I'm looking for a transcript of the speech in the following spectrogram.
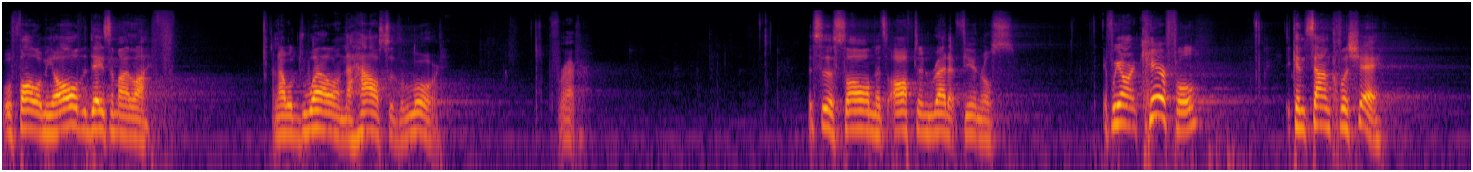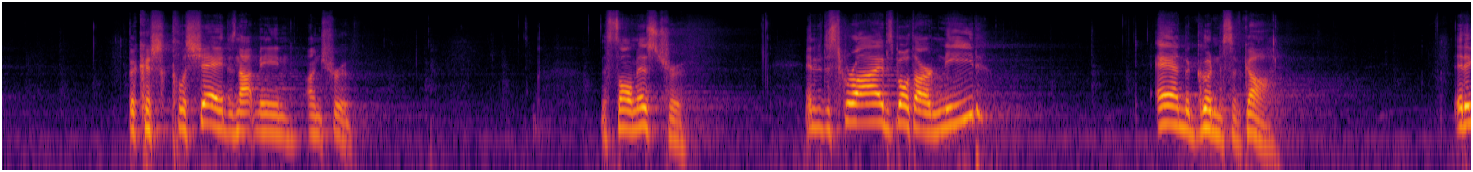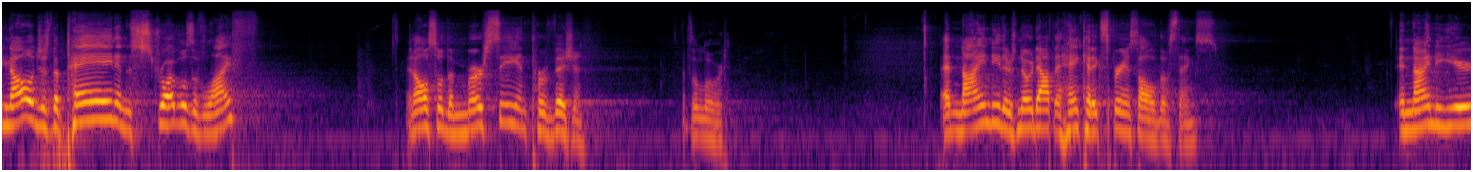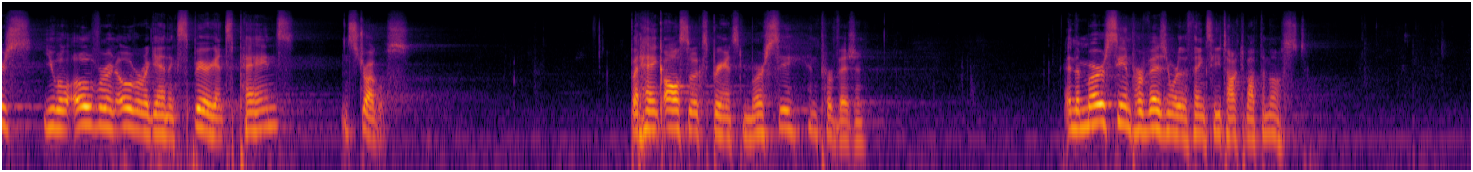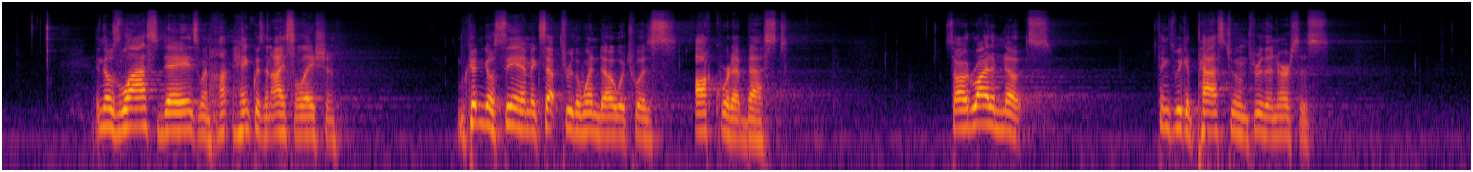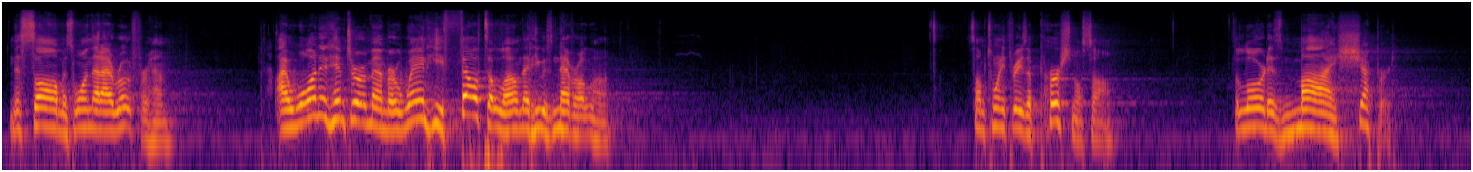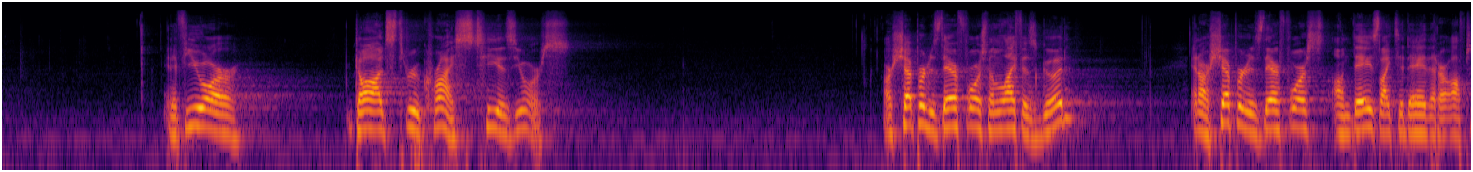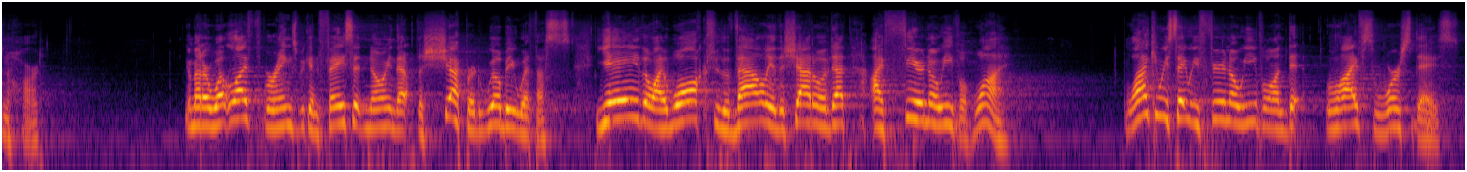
will follow me all the days of my life, and I will dwell in the house of the Lord forever. This is a psalm that's often read at funerals. If we aren't careful, it can sound cliche. Because cliche does not mean untrue. The psalm is true and it describes both our need and the goodness of God. It acknowledges the pain and the struggles of life, and also the mercy and provision of the Lord. At 90, there's no doubt that Hank had experienced all of those things. In 90 years, you will over and over again experience pains and struggles. But Hank also experienced mercy and provision. And the mercy and provision were the things he talked about the most. In those last days when Hank was in isolation, we couldn't go see him except through the window, which was awkward at best. So I would write him notes, things we could pass to him through the nurses. And this psalm is one that I wrote for him. I wanted him to remember when he felt alone that he was never alone. Psalm 23 is a personal psalm. The Lord is my shepherd. And if you are God's through Christ, He is yours. Our shepherd is there for us when life is good, and our shepherd is there for us on days like today that are often hard. No matter what life brings, we can face it knowing that the shepherd will be with us. Yea, though I walk through the valley of the shadow of death, I fear no evil. Why? Why can we say we fear no evil on life's worst days?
